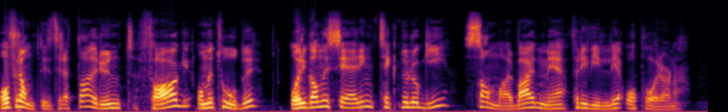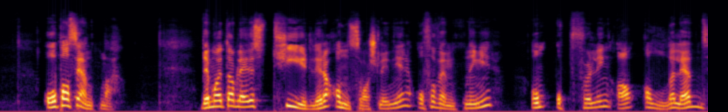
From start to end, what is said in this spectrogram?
og framtidsretta rundt fag og metoder Organisering, teknologi, samarbeid med frivillige og pårørende. Og pasientene. Det må etableres tydeligere ansvarslinjer og forventninger om oppfølging av alle ledd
